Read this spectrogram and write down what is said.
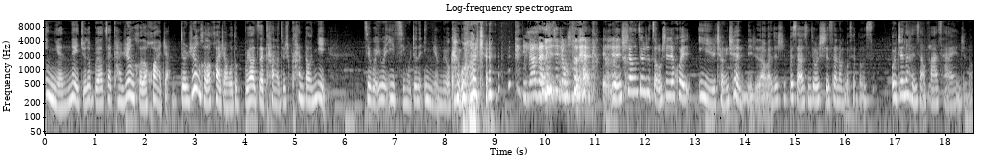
一年内绝对不要再看任何的画展，就任何的画展我都不要再看了，就是看到腻。结果因为疫情，我真的一年没有看过画展。你不要再立这种 flag，人生就是总是会一语成谶，你知道吗？就是不小心就实现了某些东西。我真的很想发财，你知道？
